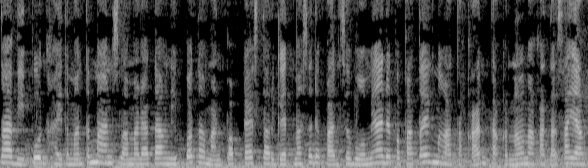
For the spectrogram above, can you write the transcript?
Tabi pun, hai teman-teman, selamat datang di Potaman Podcast Target Masa Depan. Sebelumnya ada pepatah yang mengatakan, tak kenal maka tak sayang.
